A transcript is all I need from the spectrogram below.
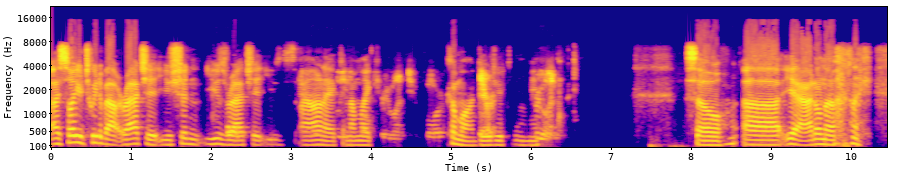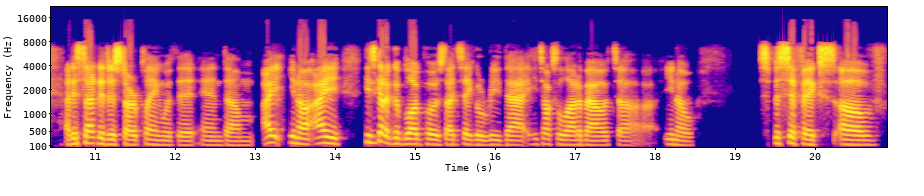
I saw your tweet about Ratchet. You shouldn't use Ratchet. Use Ionic." And I'm like, "Come on, dude, you're killing me." So uh, yeah, I don't know. like I decided to start playing with it, and um, I, you know, I he's got a good blog post. I'd say go read that. He talks a lot about uh, you know specifics of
